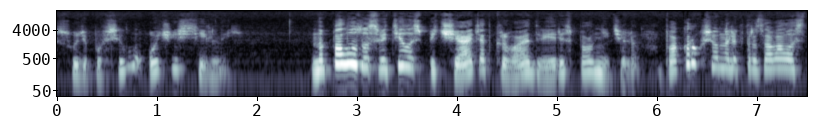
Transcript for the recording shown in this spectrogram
судя по всему, очень сильный. На полу засветилась печать, открывая дверь исполнителю. Вокруг все наэлектризовалось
